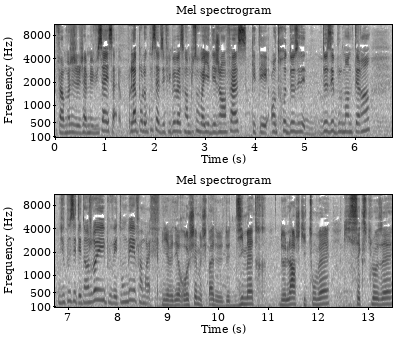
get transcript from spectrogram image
Enfin moi j'ai jamais vu ça et ça là pour le coup ça faisait flipper parce qu'en plus on voyait des gens en face qui étaient entre deux, deux éboulements de terrain du coup c'était dangereux ils pouvaient tomber enfin bref Il y avait des rochers, mais je sais pas, de, de 10 mètres de large qui tombaient, qui s'explosaient.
